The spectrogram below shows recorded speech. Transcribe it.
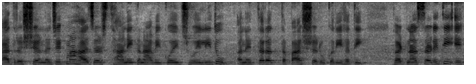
આ દ્રશ્ય નજીકમાં હાજર સ્થાનિક નાવિકોએ જોઈ લીધું અને તરત તપાસ શરૂ કરી હતી. ઘટના સ્થળેથી એક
